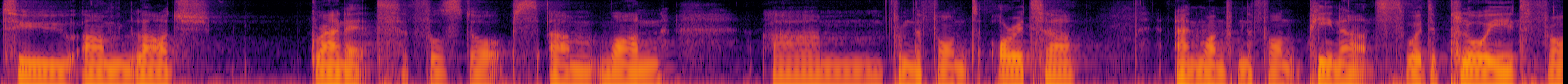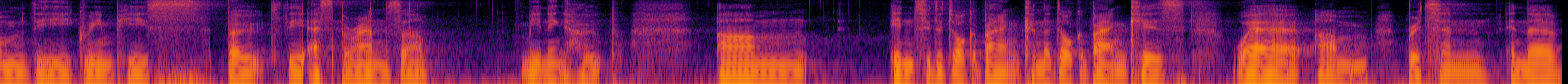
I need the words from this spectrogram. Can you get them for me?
two um, large granite full stops, um, one um, from the font Orator and one from the font Peanuts were deployed from the Greenpeace boat, the Esperanza, meaning hope, um, into the Dogger Bank. And the Dogger Bank is where um, Britain in the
